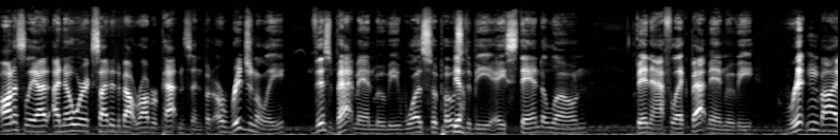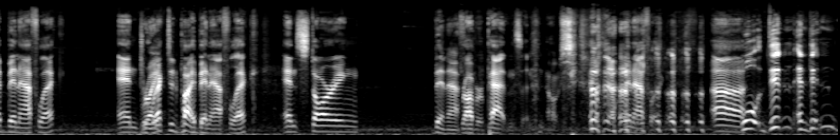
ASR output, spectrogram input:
honestly. I, I know we're excited about Robert Pattinson, but originally this Batman movie was supposed Yeah. to be a standalone Ben Affleck Batman movie, written by Ben Affleck and Right. directed by Ben Affleck and starring Ben Affleck. Robert Pattinson. No, I'm just kidding. Ben Affleck. Uh, Well, didn't and didn't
